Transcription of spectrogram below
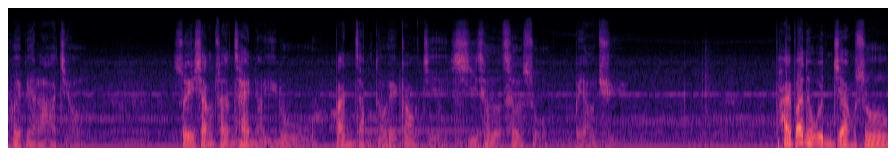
会被拉脚，所以相传菜鸟一入伍，班长都会告诫西侧的厕所不要去。排班的问讲说，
